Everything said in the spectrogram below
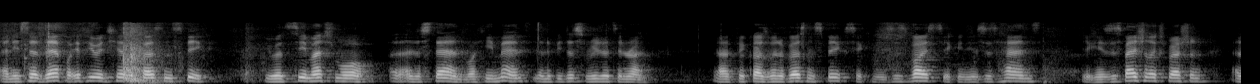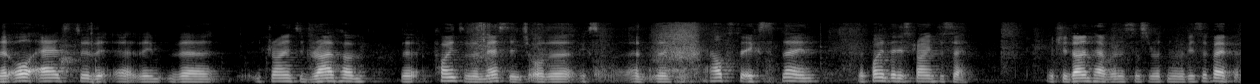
And he says, therefore, if you would hear the person speak, you would see much more, uh, understand what he meant than if you just read it in run. Because when a person speaks, he can use his voice, he can use his hands, he can use his facial expression, and that all adds to the, uh, the, the, trying to drive home the point of the message or the, uh, the, helps to explain the point that he's trying to say, which you don't have when it's just written on a piece of paper.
